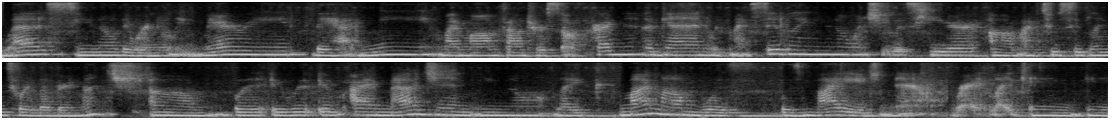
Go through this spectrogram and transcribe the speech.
U.S. You know, they were newly married. They had me. My mom found herself pregnant again with my sibling. You know, when she was here, um, I have two siblings who I love very much. Um, but it was, it, I imagine, you know, like my mom was was my age now, right? Like in in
